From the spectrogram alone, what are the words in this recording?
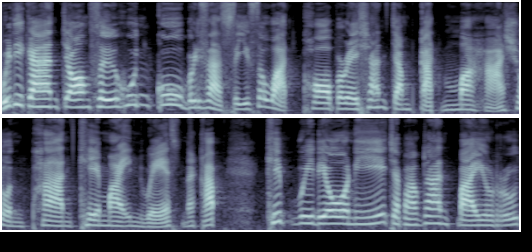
วิธีการจองซื้อหุ้นกู้บริษัทสีสวัสดิ์คอร์ปอเรชั่นจำกัดมหาชนผ่านเคม i อินเวสนะครับ คลิปวิดีโอนี้จะพาท่านไปรู้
